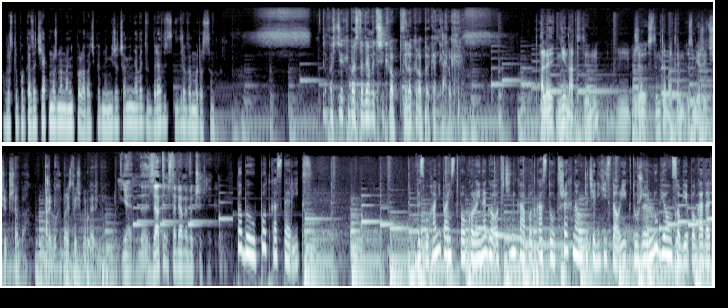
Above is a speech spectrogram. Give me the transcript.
po prostu pokazać, jak można manipulować pewnymi rzeczami, nawet wbrew zdrowemu rozsądkowi. To właściwie chyba stawiamy trzy krop, wielokropek, a nie Tak. kropek. Ale nie nad tym, że z tym tematem zmierzyć się trzeba. Tego chyba jesteśmy pewni. Nie, za tym stawiamy wykrzyknik. To był Podcasterix. Wysłuchali Państwo kolejnego odcinka podcastu Trzech Nauczycieli Historii, którzy lubią sobie pogadać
